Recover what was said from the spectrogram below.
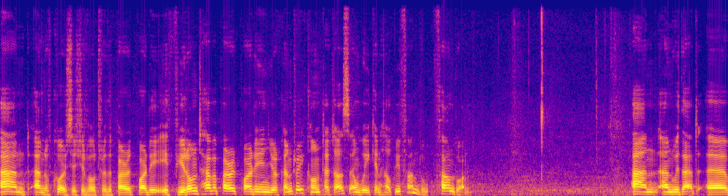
And, and of course, you should vote for the Pirate Party. If you don't have a Pirate Party in your country, contact us and we can help you found, found one. And, and with that, uh,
